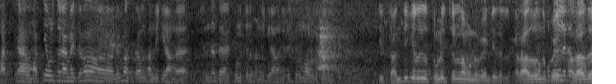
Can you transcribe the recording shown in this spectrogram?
மத்- மத்திய உள்துறை அமைச்சரும் நிர்மலா சீதாராமன் சந்திக்கிறாங்க. எந்த த- துணிச்சலை சந்திக்கிறாங்கன்னு சொல்லி திரும்ப இது சந்திக்கிறது துணிச்சல்லாம் ஒன்றும் வேண்டியதில்லை. யாராவது வந்து போய் அதாவது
